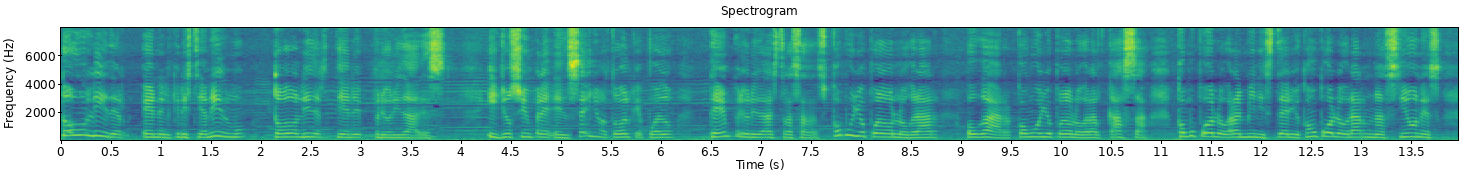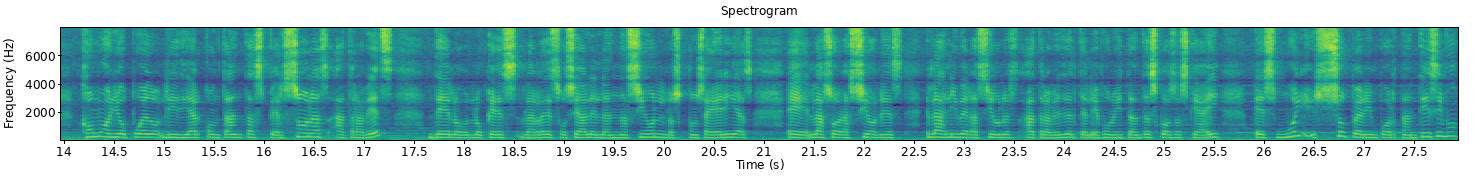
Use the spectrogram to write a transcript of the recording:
Todo líder en el cristianismo, todo líder tiene prioridades. Y yo siempre enseño a todo el que puedo, ten prioridades trazadas. ¿Cómo yo puedo lograr hogar? ¿Cómo yo puedo lograr casa? ¿Cómo puedo lograr ministerio? ¿Cómo puedo lograr naciones? ¿Cómo yo puedo lidiar con tantas personas a través de lo, que es las redes sociales, las naciones, las consejerías, eh, las oraciones, las liberaciones a través del teléfono y tantas cosas que hay? Es muy súper importantísimo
